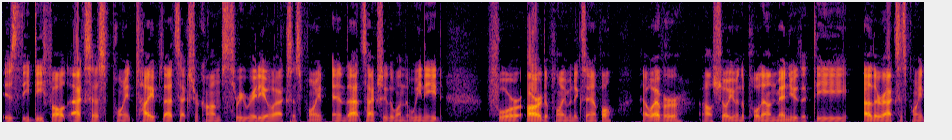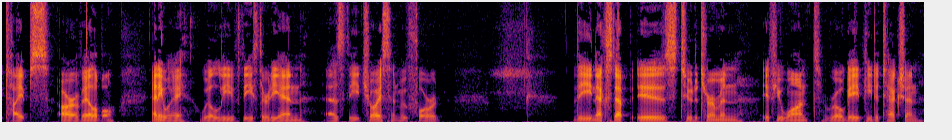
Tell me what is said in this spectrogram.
is the default access point type. That's Extricom's 3 radio access point, and that's actually the one that we need for our deployment example. However, I'll show you in the pull down menu that the other access point types are available. Anyway, we'll leave the 30N as the choice and move forward. The next step is to determine if you want rogue AP detection.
